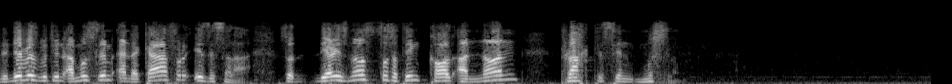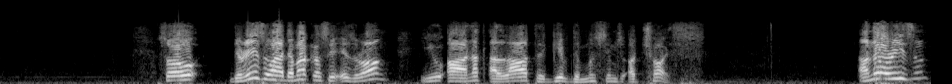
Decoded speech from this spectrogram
The difference between a Muslim and a kafir is the salah. So there is no such a thing called a non practicing Muslim. So the reason why democracy is wrong, you are not allowed to give the Muslims a choice. Another reason,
